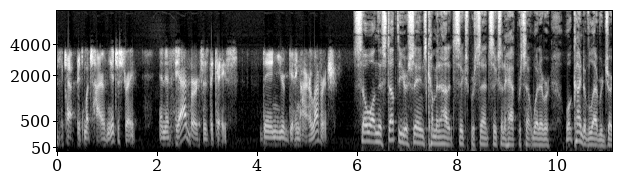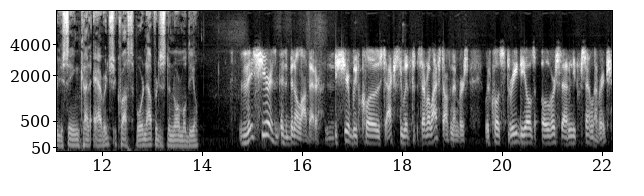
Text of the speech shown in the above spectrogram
if the cap rate is much higher than the interest rate, and if the adverse is the case, then you're getting higher leverage. So on this stuff that you're saying is coming out at six percent, six and a half percent, whatever, what kind of leverage are you seeing kind of average across the board now for just a normal deal? This year has, has been a lot better. This year we've closed actually with several lifestyles members. We've closed three deals over seventy percent leverage,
